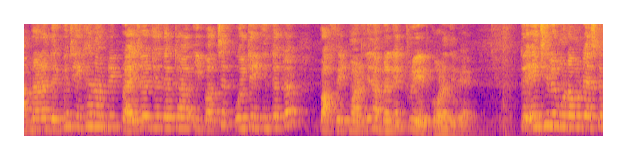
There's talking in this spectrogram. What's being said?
আপনারা দেখবেন যে এখানে আপনি প্রাইজও যদি একটা ই পাচ্ছেন, ওইটাই কিন্তু একটা প্রফিট মার্জিন আপনাকে ক্রিয়েট করে দেবে। তো এই ছিল মোটামুটি আজকে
